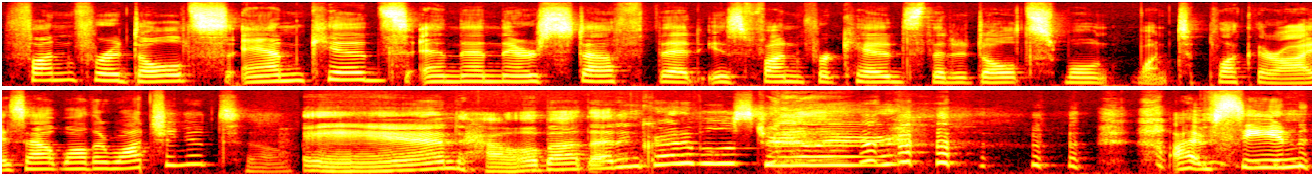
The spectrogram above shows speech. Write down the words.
fun for adults and kids, and then there's stuff that is fun for kids that adults won't want to pluck their eyes out while they're watching it. So And how about that Incredibles trailer? I've seen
